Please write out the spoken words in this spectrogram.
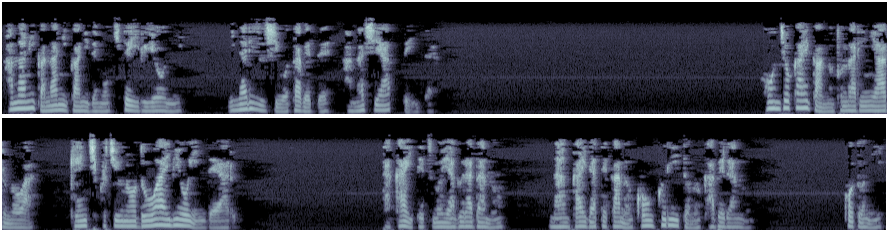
花見か何かにでも来ているように、いなり寿司を食べて話し合っていた。本所会館の隣にあるのは、建築中の同愛病院である。高い鉄の櫓だの、何階建てかのコンクリートの壁だの、ことに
